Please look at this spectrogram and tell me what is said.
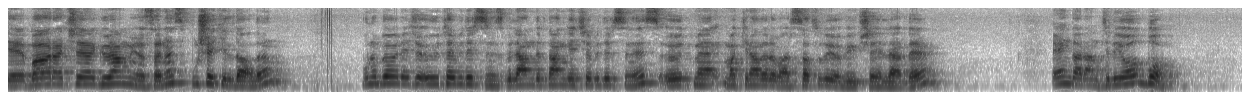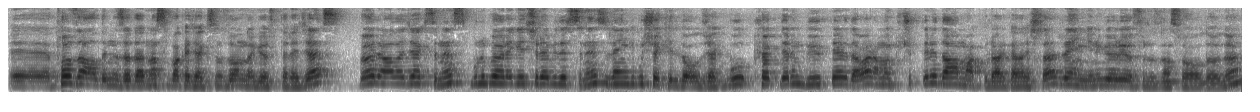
e, baharatçıya güvenmiyorsanız bu şekilde alın. Bunu böylece öğütebilirsiniz. Blender'dan geçebilirsiniz. Öğütme makineleri var. Satılıyor büyük şehirlerde. En garantili yol bu. E, toz aldığınızda da nasıl bakacaksınız onu da göstereceğiz. Böyle alacaksınız. Bunu böyle geçirebilirsiniz. Rengi bu şekilde olacak. Bu köklerin büyükleri de var ama küçükleri daha makbul arkadaşlar. Rengini görüyorsunuz nasıl olduğunu.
